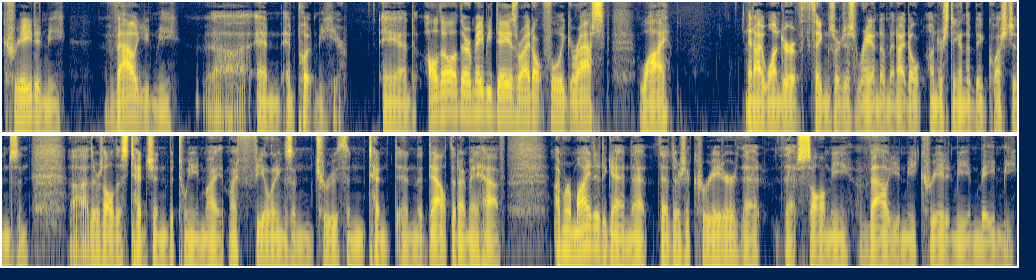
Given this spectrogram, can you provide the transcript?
created me, valued me uh, and and put me here. And although there may be days where I don't fully grasp why, and I wonder if things are just random and I don't understand the big questions, and uh, there's all this tension between my my feelings and truth and tent and the doubt that I may have. I'm reminded again that that there's a creator that that saw me, valued me, created me, and made me,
